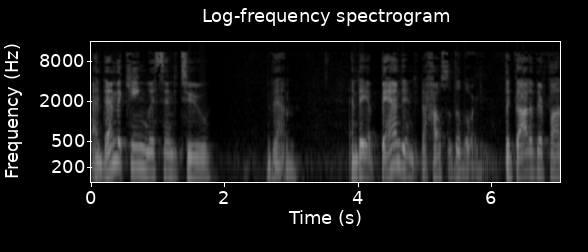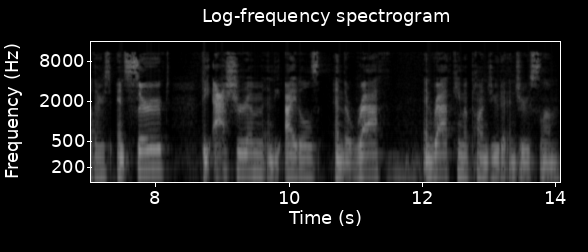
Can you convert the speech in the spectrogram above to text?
and then the king listened to them. And they abandoned the house of the Lord, the God of their fathers, and served the Asherim and the idols and the wrath, and wrath came upon Judah and Jerusalem.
